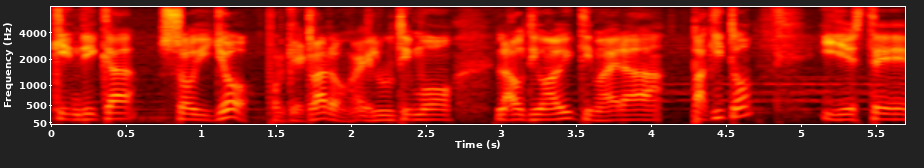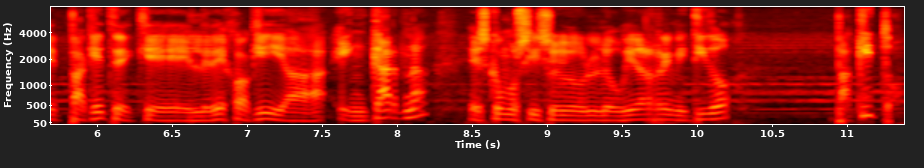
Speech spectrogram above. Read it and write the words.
que indica soy yo. Porque claro, el último, la última víctima era Paquito y este paquete que le dejo aquí a Encarna es como si se le hubiera remitido Paquito,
